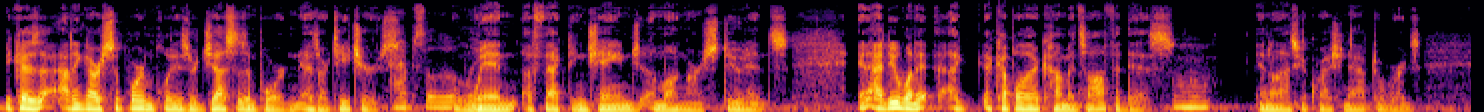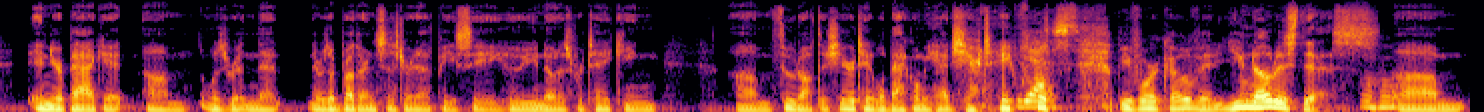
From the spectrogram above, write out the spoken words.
because I think our support employees are just as important as our teachers. Absolutely. When affecting change among our students. And I do want to, a, a couple other comments off of this, and I'll ask you a question afterwards. In your packet um, was written that there was a brother and sister at FPC who you noticed were taking um, food off the share table back when we had share tables Yes. before COVID. You noticed this, um,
